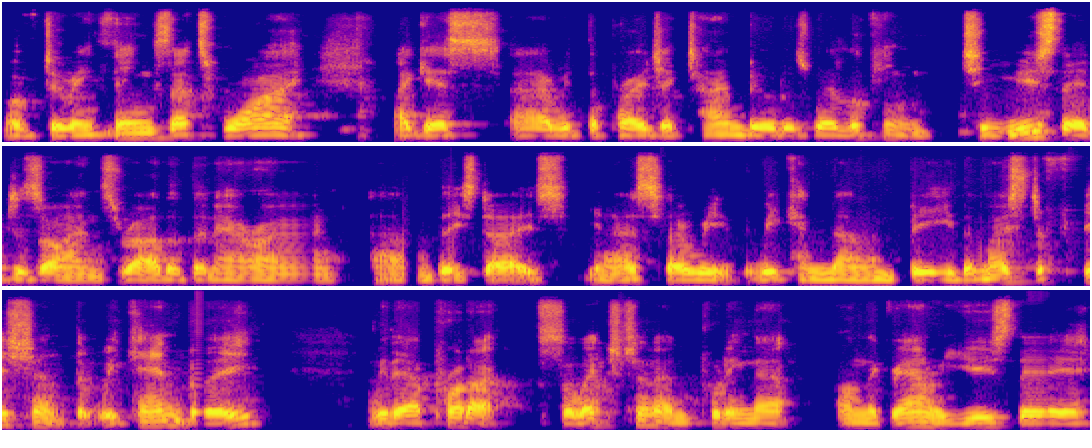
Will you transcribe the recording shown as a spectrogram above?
of doing things. That's why, I guess, uh, with the project home builders, we're looking to use their designs rather than our own um, these days. You know, so we we can um, be the most efficient that we can be with our product selection and putting that on the ground. We use their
